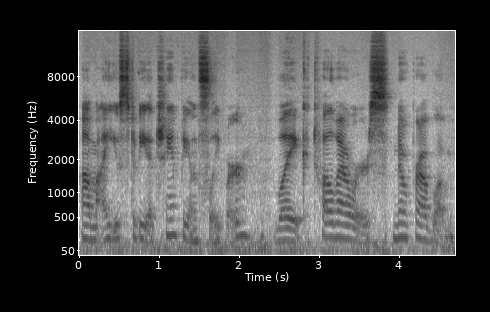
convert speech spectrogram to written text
Um, I used to be a champion sleeper, like 12 hours, no problem.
